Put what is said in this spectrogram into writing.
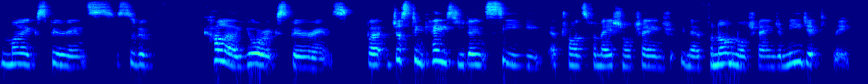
my experience sort of color your experience. But just in case you don't see a transformational change, you know, phenomenal change immediately,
